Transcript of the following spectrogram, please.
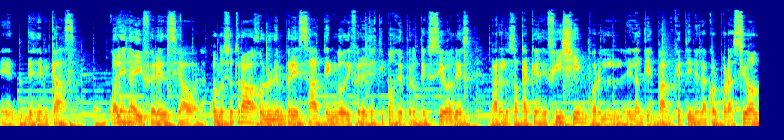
eh, desde mi casa. ¿Cuál es la diferencia ahora? Cuando yo trabajo en una empresa tengo diferentes tipos de protecciones para los ataques de phishing, por el, anti-spam que tiene la corporación,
